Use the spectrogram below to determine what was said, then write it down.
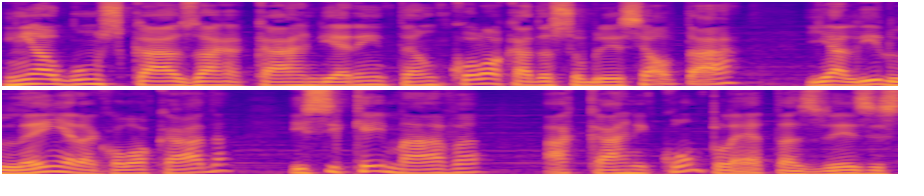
Em alguns casos, a carne era então colocada sobre esse altar e ali lenha era colocada e se queimava a carne completa, às vezes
